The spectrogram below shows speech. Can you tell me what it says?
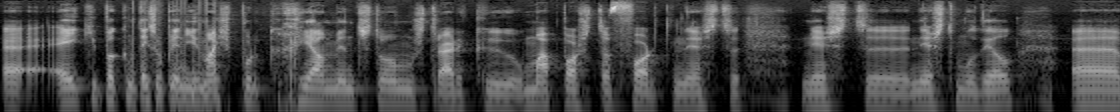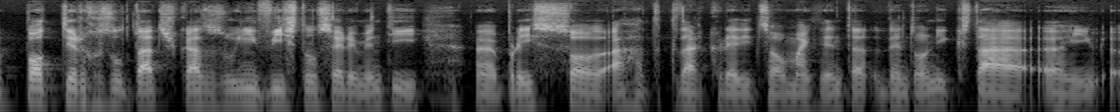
a, a, equipa que me tem surpreendido mais porque realmente estou a mostrar que uma aposta forte neste, neste, neste modelo uh, pode ter resultados caso invistam seriamente e uh, para isso só há de dar créditos ao Mike D'Antoni que está uh,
